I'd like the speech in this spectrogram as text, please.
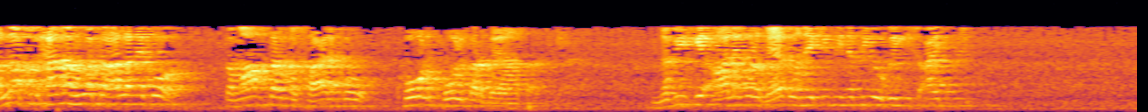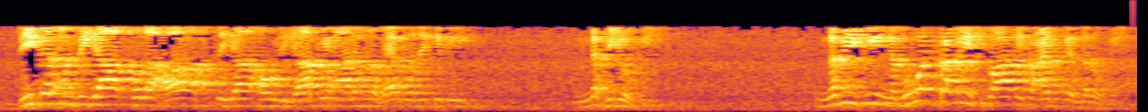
اللہ سبحانہ ہوا تعالیٰ نے تو تمام تر مسائل کو کھول کھول کر بیان کر دیا۔ نبی کے عالم اور غیب ہونے کی بھی نفی ہو گئی اس آیت میں۔ دیگر انبیاء صلاحات یا اولیاء کے عالم اور غیب ہونے کی بھی نفی ہوگی نبی کی نبوت کا بھی اس بات اس آیت کے اندر ہو گیا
